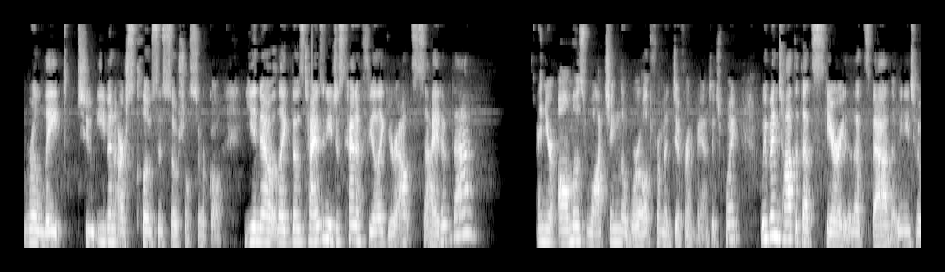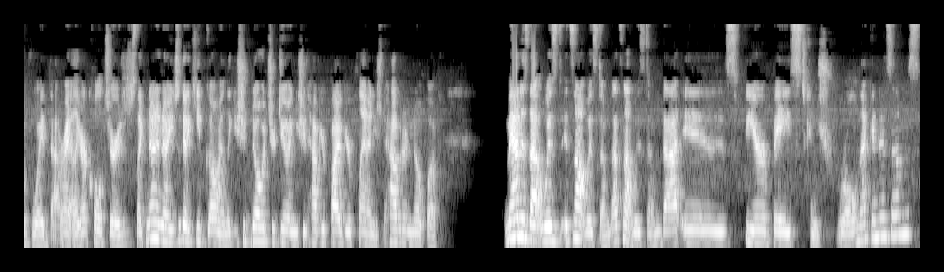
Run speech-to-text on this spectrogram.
relate to even our closest social circle. You know like those times when you just kind of feel like you're outside of that and you're almost watching the world from a different vantage point. We've been taught that that's scary that that's bad that we need to avoid that right? Like our culture is just like no no no you just got to keep going. Like you should know what you're doing. You should have your five year plan. You should have it in a notebook man is that wisdom it's not wisdom. That's not wisdom. That is fear-based control mechanisms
